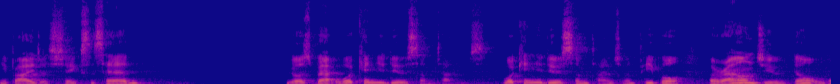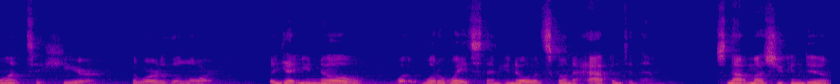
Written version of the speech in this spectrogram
He probably just shakes his head, goes back. What can you do sometimes? What can you do sometimes when people around you don't want to hear the word of the Lord, but yet you know what, what awaits them? You know what's going to happen to them. It's not much you can do.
